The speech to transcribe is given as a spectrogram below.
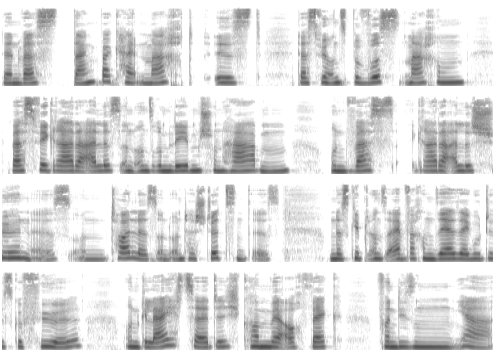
Denn was Dankbarkeit macht, ist, dass wir uns bewusst machen, was wir gerade alles in unserem Leben schon haben und was gerade alles schön ist und toll ist und unterstützend ist. Und das gibt uns einfach ein sehr, sehr gutes Gefühl. Und gleichzeitig kommen wir auch weg von diesem, ja,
